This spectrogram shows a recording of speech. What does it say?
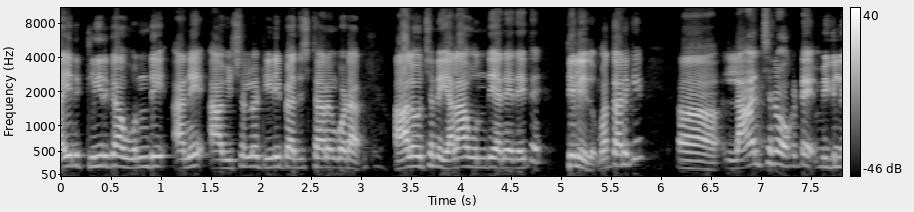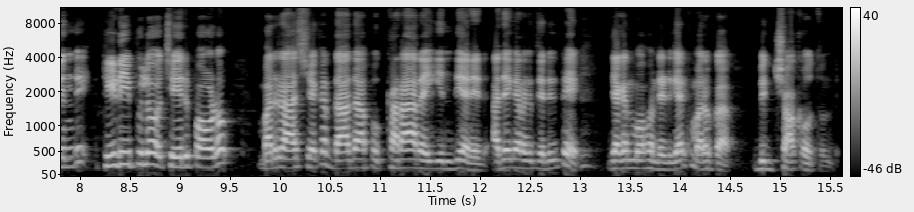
లైన్ క్లియర్గా ఉంది అనే ఆ విషయంలో టీడీపీ అధిష్టానం కూడా ఆలోచన ఎలా ఉంది అనేది అయితే తెలియదు మొత్తానికి లాంఛనం ఒకటే మిగిలింది. టీడీపీలో చేరిపోవడం మరి రాజశేఖర్ దాదాపు ఖరారయ్యింది అనేది. అదే కనుక జరిగితే జగన్మోహన్ రెడ్డి గారికి మరొక బిగ్ షాక్ అవుతుంది.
